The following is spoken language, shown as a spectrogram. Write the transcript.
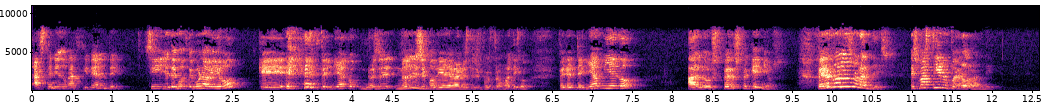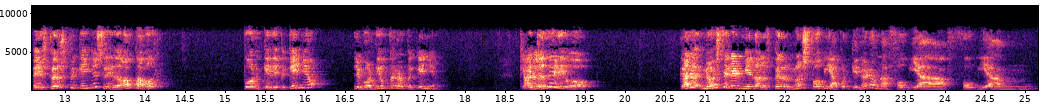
has tenido un accidente. Sí, yo tengo, tengo un amigo que tenía, no sé, no sé si podía llevar estrés postraumático, pero tenía miedo a los perros pequeños. Pero no los grandes. Es más, tiene un perro grande. Pero los perros pequeños le daban pavor. Porque de pequeño le mordió un perro pequeño. Claro. Entonces digo, claro, no es tener miedo a los perros, no es fobia, porque no era una fobia, fobia mm,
